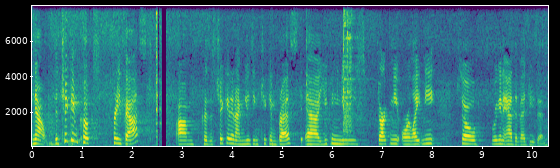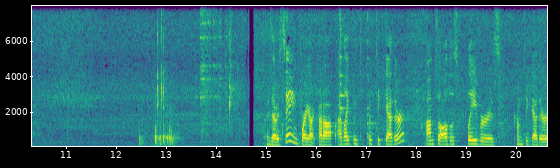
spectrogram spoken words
Now, the chicken cooks pretty fast um, because it's chicken and I'm using chicken breast. Uh, you can use dark meat or light meat. So we're going to add the veggies in. As I was saying before I got cut off, I like them to cook together um, so all those flavors come together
